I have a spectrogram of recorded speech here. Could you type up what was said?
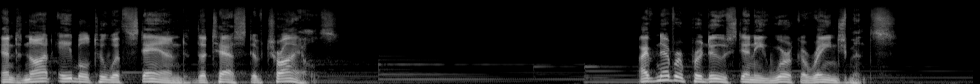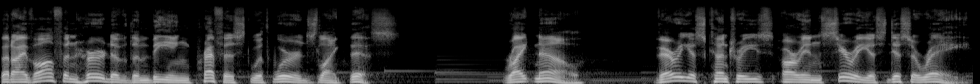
and not able to withstand the test of trials. I've never produced any work arrangements, but I've often heard of them being prefaced with words like this. Right now, various countries are in serious disarray.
